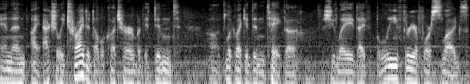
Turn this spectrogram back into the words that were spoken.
And then I actually tried to double clutch her, but it didn't uh, it looked like it didn't take. The She laid, I believe, three or four slugs,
